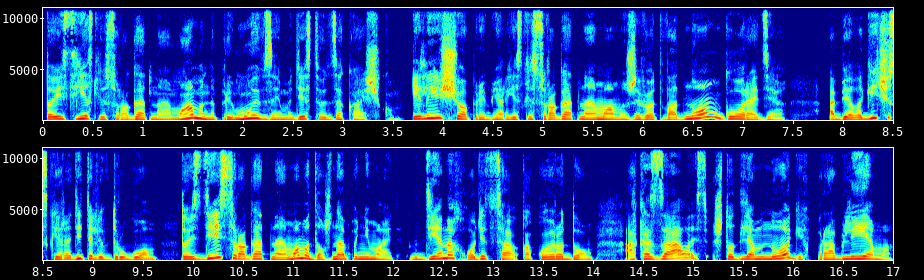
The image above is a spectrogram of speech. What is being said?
То есть, если суррогатная мама напрямую взаимодействует с заказчиком. Или еще пример, если суррогатная мама живет в одном городе, а биологические родители в другом, то здесь суррогатная мама должна понимать, где находится какой роддом. Оказалось, что для многих проблема.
